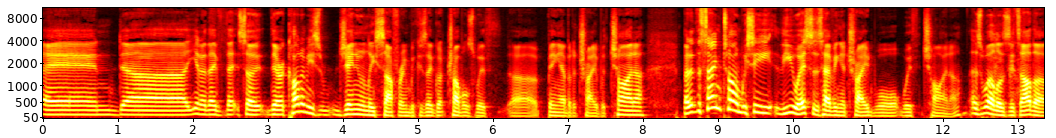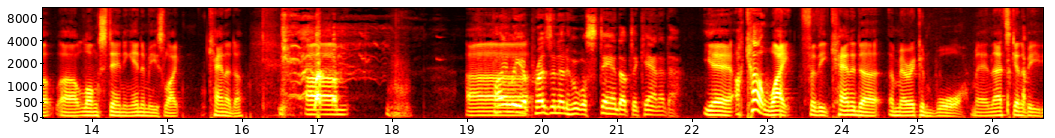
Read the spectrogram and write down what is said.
and uh, you know they've they, so their economy's genuinely suffering because they've got troubles with uh, being able to trade with China. But at the same time, we see the US is having a trade war with China, as well as its other uh, long-standing enemies like Canada. Finally, a president who will stand up to Canada. Yeah, I can't wait for the Canada American War, man. That's gonna be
